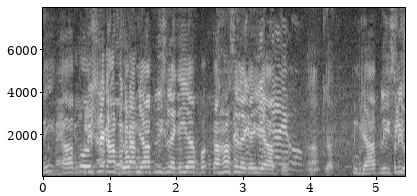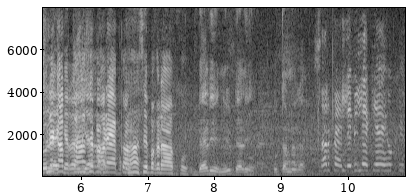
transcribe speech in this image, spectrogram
नहीं आपको पुलिस ने कहाँ पकड़ा? पंजाब पुलिस ले गई है आप- कहाँ से ले गई है आपको? हाँ क्या? पंजाब पुलिस पुलिस ने कहाँ से है, पकड़ा आपको? कहाँ से पकड़ा आपको? दिल्ली न्यू दिल्ली उत्तर नगर। सर पहले भी लेके आए हो फिर?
